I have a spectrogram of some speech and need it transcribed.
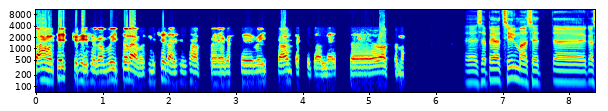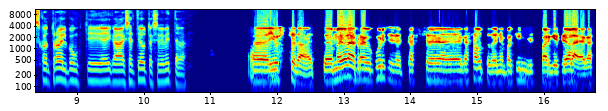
Vähemalt hetkeseisuga on võit olemas, mis edasi saab ja kas see võit ka antakse talle, et äh, vaatame. Äh, sa pead silmas, et äh, kas kontrollpunkti õigeaegselt jõutakse või mitte või? Just seda, et ma ei ole praegu kursis, et kas, kas autod on juba kinnises pargis või ei ole ja kas,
